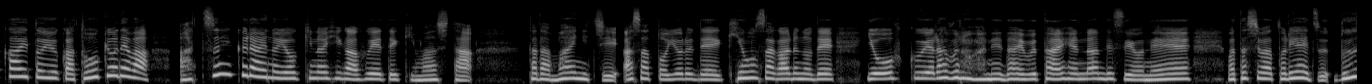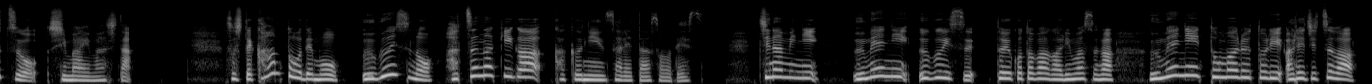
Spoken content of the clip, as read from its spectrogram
かいというか東京では暑いくらいの陽気の日が増えてきました。ただ毎日朝と夜で気温差があるので洋服選ぶのがね だいぶ大変なんですよね。私はとりあえずブーツをしまいました。そして関東でもウグイスの初鳴きが確認されたそうです。ちなみに梅にウグイスという言葉がありますが梅に止まる鳥あれ実は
